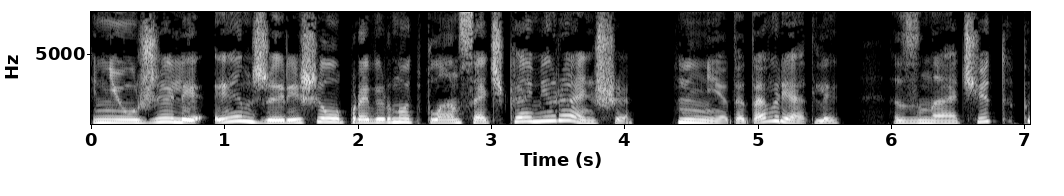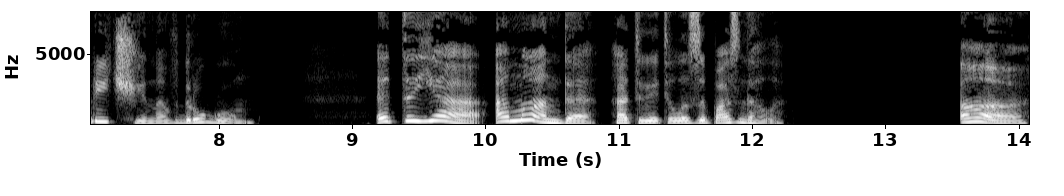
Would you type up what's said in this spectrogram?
Неужели Энджи решил провернуть план с очками раньше? Нет, это вряд ли. Значит, причина в другом». «Это я, Аманда», — ответила запоздала. «А,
